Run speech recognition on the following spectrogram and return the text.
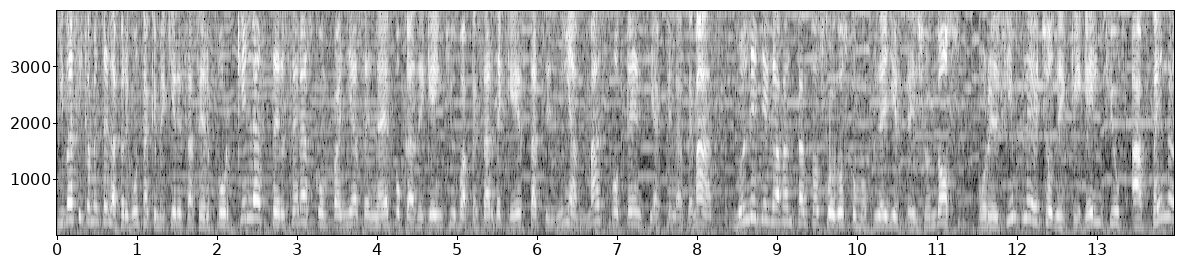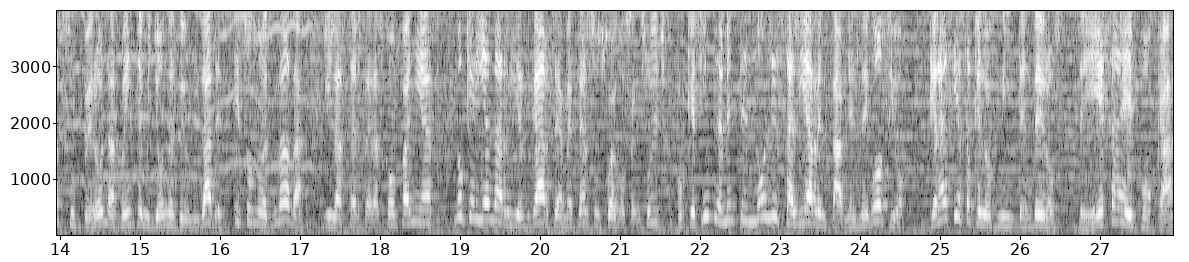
y básicamente la pregunta que me quieres hacer, ¿por qué las terceras compañías en la época de GameCube a pesar de que esta tenía más potencia que las demás, no le llegaban tantos juegos como PlayStation 2? Por el simple hecho de que GameCube apenas superó las 20 millones de unidades, eso no es nada, y las terceras compañías no querían arriesgarse a meter sus juegos en Switch porque simplemente no les salía rentable el negocio gracias a que los nintenderos de esa época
